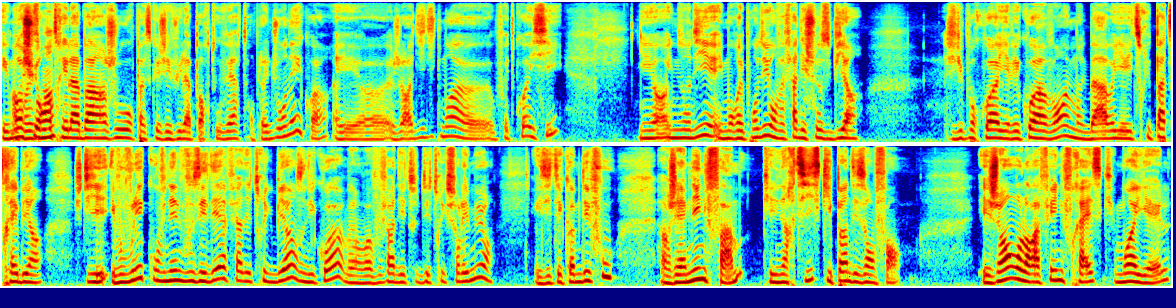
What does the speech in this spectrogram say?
Et moi, je suis rentrée là-bas un jour parce que j'ai vu la porte ouverte en pleine journée, quoi. Et je leur ai dit, dites-moi, vous faites quoi ici? Ils nous ont dit, ils m'ont répondu, on va faire des choses bien. Je dis pourquoi? Il y avait quoi avant? Ils m'ont dit bah il y avait des trucs pas très bien. Je dis et vous voulez qu'on vienne vous aider à faire des trucs bien? Ils ont dit quoi? Ben, On va vous faire des trucs, des trucs sur les murs. ils étaient comme des fous. Alors j'ai amené une femme qui est une artiste qui peint des enfants. Et genre, on leur a fait une fresque, moi et elle,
